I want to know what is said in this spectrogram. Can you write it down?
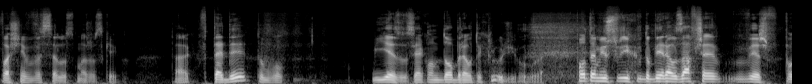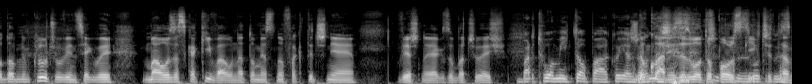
właśnie w Weselu Smarzowskiego. Tak? Wtedy to było Jezus, jak on dobrał tych ludzi w ogóle. Potem już ich dobierał zawsze, wiesz, w podobnym kluczu, więc jakby mało zaskakiwał. Natomiast no faktycznie, wiesz, no jak zobaczyłeś Bartłomiej Topa kojarzony Dokładnie, ze Złotopolskich, czy tam,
